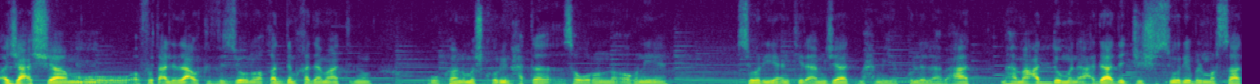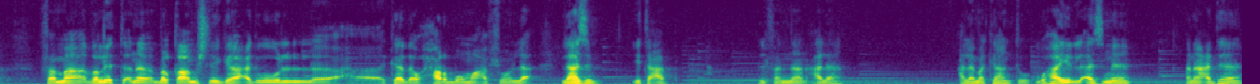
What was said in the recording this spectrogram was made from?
على الشام وأفوت على الاذاعه والتلفزيون وأقدم خدمات لهم وكانوا مشكورين حتى صوروا لنا أغنية سوريا أنت الأمجاد محمية بكل الأبعاد مهما عدوا من أعداد الجيش السوري بالمرصاد. فما ظليت أنا بالقامشلي قاعد وكذا وحرب وما أعرف شلون لا لازم يتعب الفنان على على مكانته وهاي الأزمة أنا عدها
